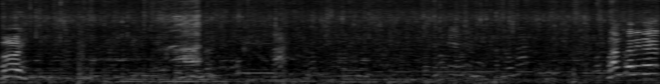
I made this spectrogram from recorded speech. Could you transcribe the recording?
Hoy. Lang kaninet.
